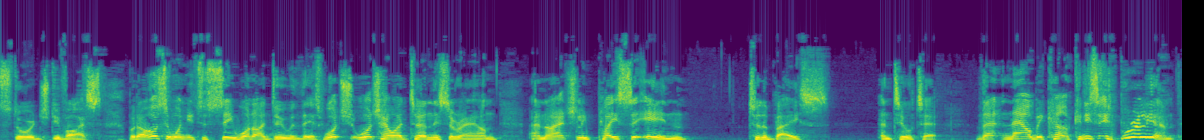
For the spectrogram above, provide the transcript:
storage device. But I also want you to see what I do with this. Watch, watch how I turn this around, and I actually place it in to the base and tilt it. That now becomes, can you see, it's brilliant.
